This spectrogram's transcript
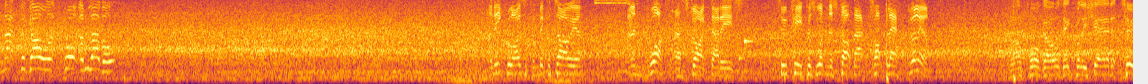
And that's the goal that's brought them level. An equaliser for Mkhitaryan. And what a strike that is. Two keepers wouldn't have stopped that top left. Brilliant. Well, four goals equally shared at 2-2.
